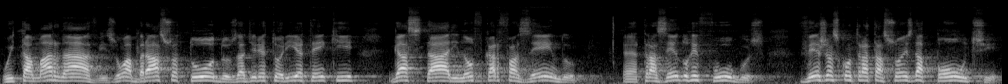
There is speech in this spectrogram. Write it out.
O Itamar Naves, um abraço a todos. A diretoria tem que gastar e não ficar fazendo, eh, trazendo refugos. Veja as contratações da Ponte.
